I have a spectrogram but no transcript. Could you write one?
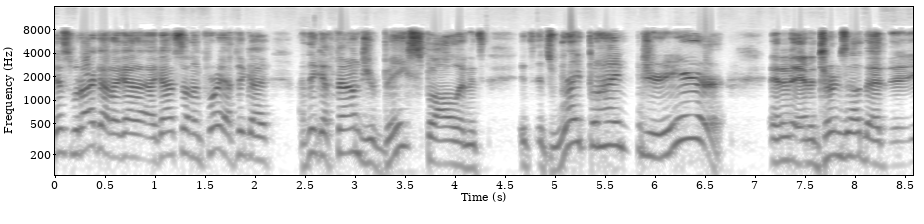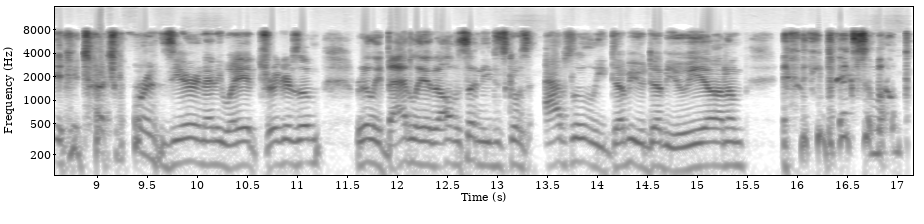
guess what I got? I got I got something for you. I think I I think I found your baseball, and it's it's it's right behind your ear. And, and it turns out that if you touch Warren's ear in any way, it triggers him really badly, and all of a sudden he just goes absolutely WWE on him, and he picks him up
